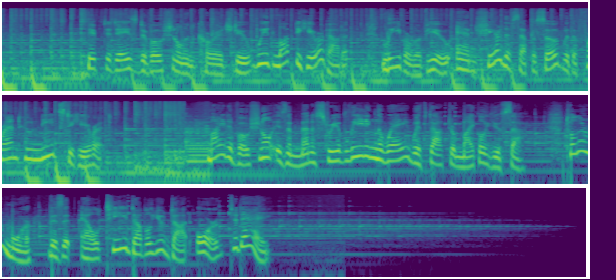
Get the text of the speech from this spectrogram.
If today's devotional encouraged you, we'd love to hear about it. Leave a review and share this episode with a friend who needs to hear it. My Devotional is a ministry of leading the way with Dr. Michael Youssef. To learn more, visit ltw.org today.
